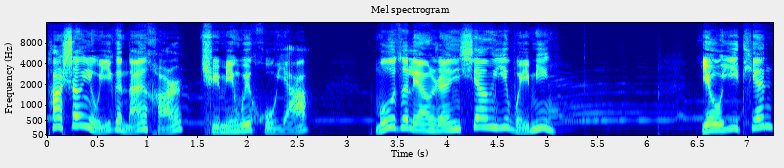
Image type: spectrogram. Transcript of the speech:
她生有一个男孩，取名为虎牙。母子两人相依为命。有一天，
